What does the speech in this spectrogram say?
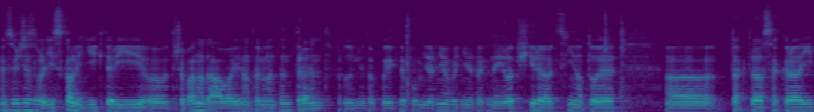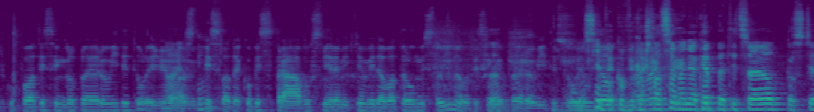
Myslím, že z hlediska lidí, kteří eh, třeba nadávají na tenhle ten trend, protože takových je poměrně hodně, tak nejlepší reakcí na to je tak teda sakra jít kupovat ty singleplayerové tituly, že jo? No, a vyslat jakoby zprávu směrem i k těm vydavatelům, my stojíme o ty singleplayerové tituly. Jasně, jako vykašlat se na nějaké petice a prostě,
